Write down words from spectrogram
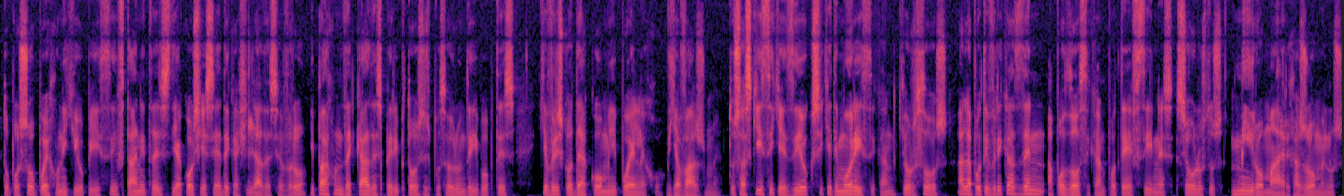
Το ποσό που έχουν οικειοποιηθεί φτάνει τι 211.000 ευρώ. Υπάρχουν δεκάδες περιπτώσεις που θεωρούνται ύποπτες και βρίσκονται ακόμη υπό έλεγχο. Διαβάζουμε. Τους ασκήθηκε δίωξη και τιμωρήθηκαν και ορθώς, αλλά από ό,τι βρήκα δεν αποδόθηκαν ποτέ ευθύνες σε όλους τους μη Ρωμά εργαζόμενους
